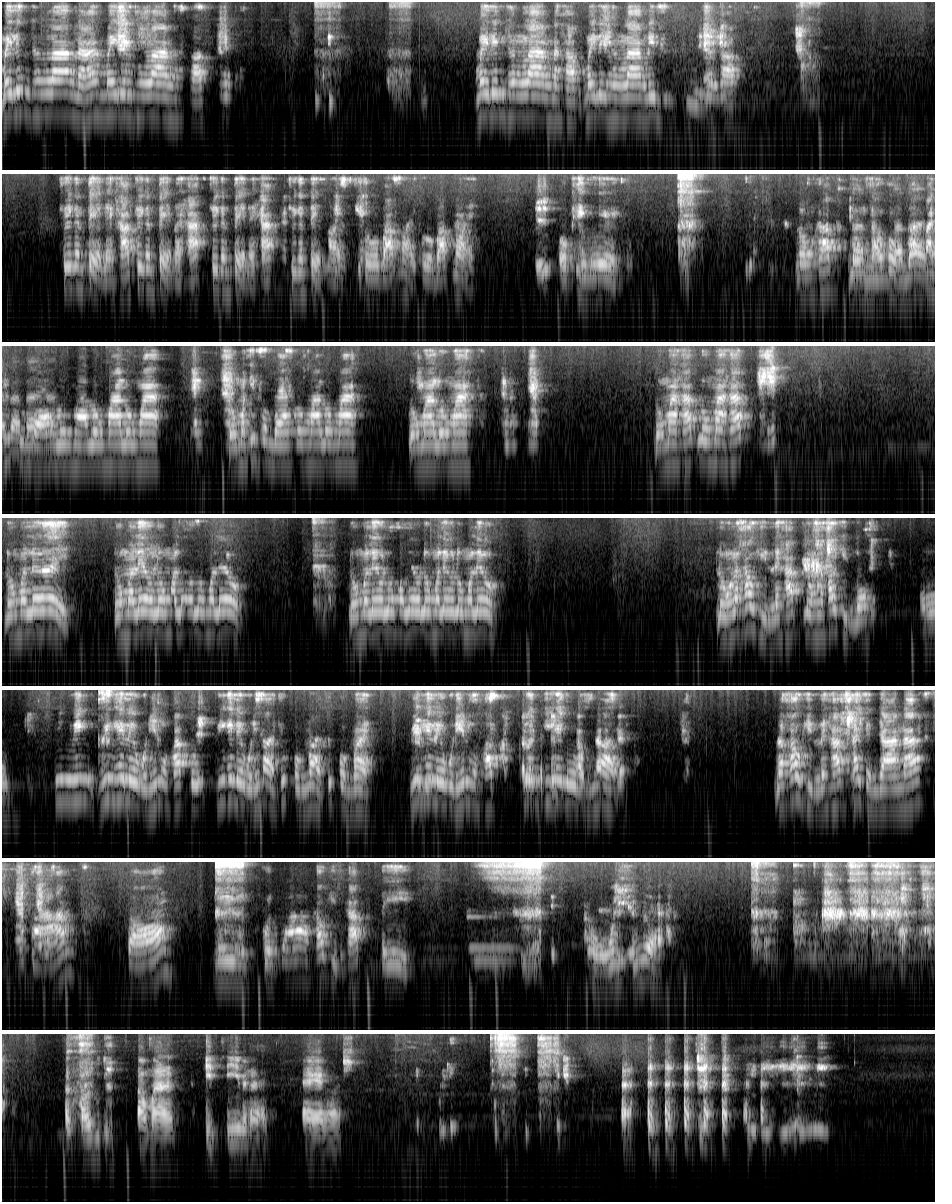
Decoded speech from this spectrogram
ไม่เล่นข้างล่างนะ ไม่เล่นข้างล่างนะครับ ไม่เล่นข้างล่างนะครับ ไม่เล่นข้างล่างเล่นทีนะครับ ช่วยกันเตะหน่อยครับ ช่วยกันเตะหน่อยฮะ ช่วยกันเตะหน่อยฮะ ช่วยกันเตะหน่อย โชว์บัฟหน่อย โชว์บัฟหน่อย โอเค ลงครับ ลงเสาหกครับมาที่พรมแดงลงมาลงมาลงมา ลงมาที่พรมแดงลงมาลงมา ลงมาลงมา ลงมาครับ ลงมาครับ ลงมาเลย ลงมาเร็ว ลงมาเร็วลงมาเร็ว ลงมาเร็วลงมาเร็วลงมาเร็วลงมาเร็ว ลงแล้วเข้าหินเลยครับ ลงแล้วเข้าหินเลยวิ่งวิ่งวิ่งให้เร็วกว่านี้หน่อยครับ วิ่งให้เร็วกว่านี้หน่อยชุบผมหน่อยชุบผมหน่อยวิ่งให้เร็วกว่านี้หน่อยครับเลื่อนที่ให้เร็วกว่านี้หน่อย แล้วเข้าหินเลยครับ ให้สัญญาณนะสามสองหนึ่งกดยาเข้าหินครับ ตีโอ้ยเชี่ยเขาหยิบเอามาผิดที่ไปเลยแพงวะ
